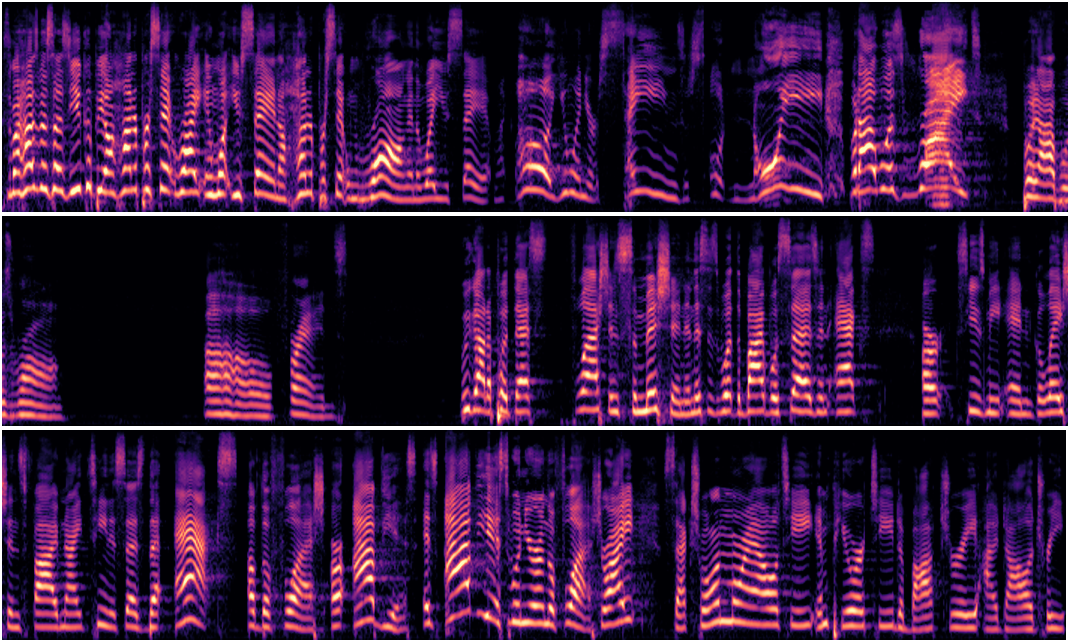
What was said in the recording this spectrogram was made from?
So my husband says, You could be 100% right in what you say and 100% wrong in the way you say it. I'm like, Oh, you and your sayings are so annoying. But I was right, but I was wrong. Oh, friends. We got to put that flesh in submission. And this is what the Bible says in Acts, or excuse me, in Galatians 5:19. It says, The acts of the flesh are obvious. It's obvious when you're in the flesh, right? Sexual immorality, impurity, debauchery, idolatry,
